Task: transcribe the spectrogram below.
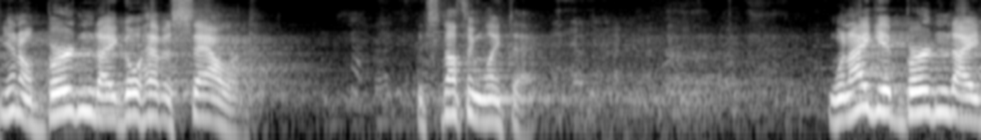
you know, burdened, I go have a salad. It's nothing like that. When I get burdened, I,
